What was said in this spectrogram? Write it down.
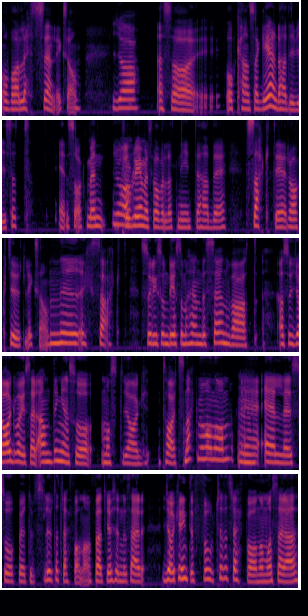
att vara ledsen liksom. Ja, Alltså, och hans agerande hade ju visat en sak. Men Ja. problemet var väl att ni inte hade sagt det rakt ut liksom. nej exakt. Så liksom det som hände sen var att alltså jag var ju så här, antingen så måste jag ta ett snack med honom Mm. eh, eller så får jag typ sluta träffa honom. För att jag kände så här, jag kan inte fortsätta träffa honom och såhär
